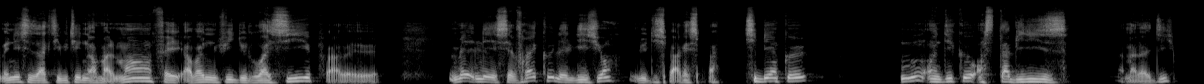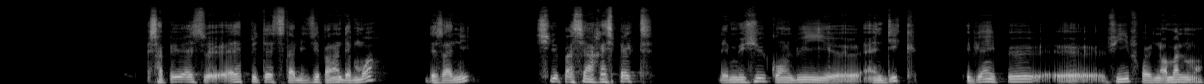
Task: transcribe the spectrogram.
mener ses activités normalement, faire, avoir une vie de loisirs. Euh, mais c'est vrai que les lésions ne disparaissent pas. Si bien que nous, on dit qu'on stabilise la maladie. Ça peut être, peut être stabilisé pendant des mois, des années. Si le patient respecte les mesures qu'on lui euh, indique, eh bien, il peut euh, vivre normalement.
